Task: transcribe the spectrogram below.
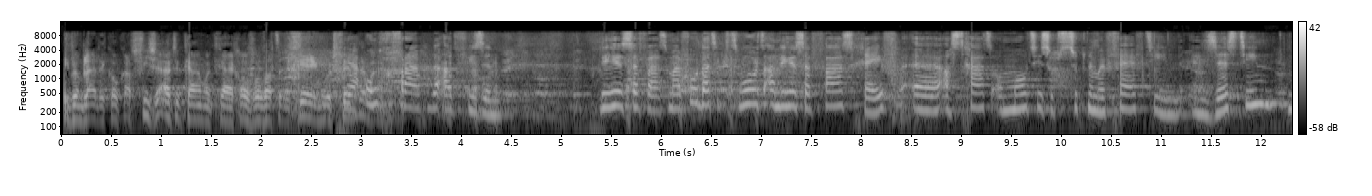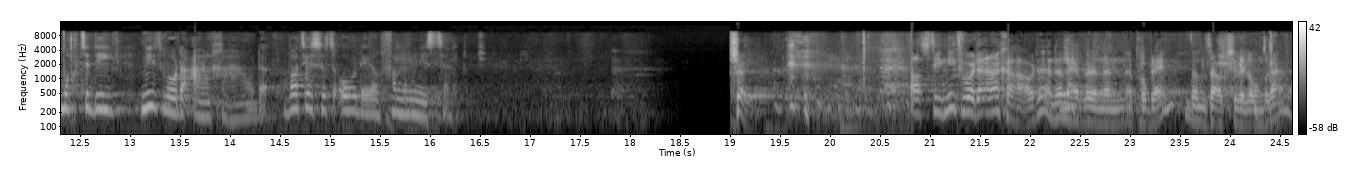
Ik ben blij dat ik ook adviezen uit de Kamer krijg over wat de regering moet vinden. Ja, ongevraagde adviezen. De heer Savaas, maar voordat ik het woord aan de heer Savaas geef, uh, als het gaat om moties op stuk nummer 15 en 16, mochten die niet worden aangehouden. Wat is het oordeel van de minister? Sorry. Als die niet worden aangehouden, dan ja. hebben we een, een, probleem. Dan zou ik ze willen ontraden.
